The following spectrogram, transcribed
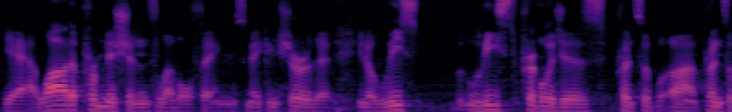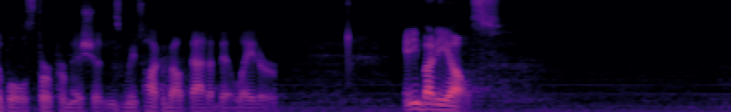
Yeah, a lot of permissions level things, making sure that, you know, least, least privileges princip uh, principles for permissions. We talk about that a bit later. Anybody else?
